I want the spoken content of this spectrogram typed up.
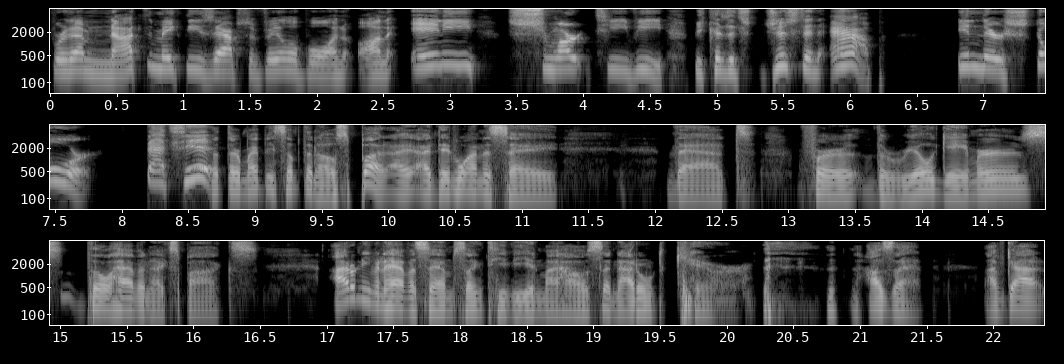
for them not to make these apps available on on any smart TV because it's just an app in their store. That's it. But there might be something else. But I, I did want to say that for the real gamers, they'll have an Xbox. I don't even have a Samsung TV in my house and I don't care. How's that? I've got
